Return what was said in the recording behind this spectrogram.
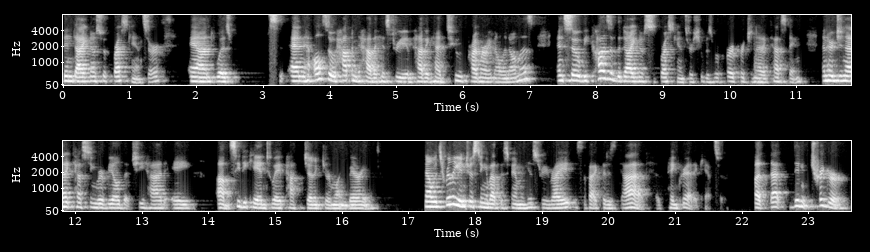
been diagnosed with breast cancer and was and also happened to have a history of having had two primary melanomas. And so, because of the diagnosis of breast cancer, she was referred for genetic testing. And her genetic testing revealed that she had a um, CDKN2A pathogenic germline variant. Now, what's really interesting about this family history, right, is the fact that his dad had pancreatic cancer. But that didn't trigger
